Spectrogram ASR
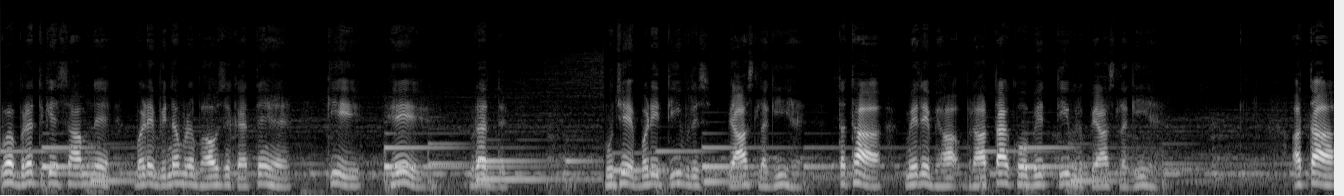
वह वृद्ध के सामने बड़े विनम्र भाव से कहते हैं कि हे वृद्ध मुझे बड़ी तीव्र प्यास लगी है तथा मेरे भ्राता को भी तीव्र प्यास लगी है। अतः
